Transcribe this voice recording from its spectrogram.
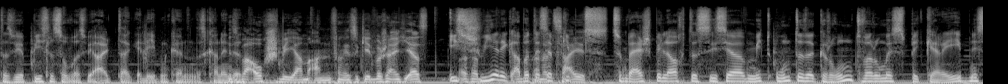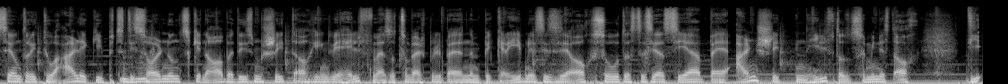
dass wir ein bisschen sowas wie Alltag erleben können. Das, kann das war auch schwer am Anfang. Es geht wahrscheinlich erst. Ist also schwierig, aber deshalb gibt es zum Beispiel auch, das ist ja mitunter der Grund, warum es Begräbnisse und Rituale gibt. Mhm. Die sollen uns genau bei diesem Schritt auch irgendwie helfen. Also zum Beispiel bei einem Begräbnis ist es ja auch so, dass das ja sehr bei allen Schritten hilft oder zumindest auch die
